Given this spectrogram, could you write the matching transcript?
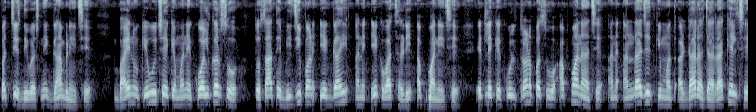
પચીસ દિવસની ગામણી છે. ભાઈનું કેવું છે કે મને કોલ કરશો તો સાથે બીજી પણ એક ગાય અને એક વાછરડી આપવાની છે. એટલે કે કુલ ત્રણ પશુઓ આપવાના છે અને અંદાજિત કિંમત અઢાર હજાર રાખેલ છે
